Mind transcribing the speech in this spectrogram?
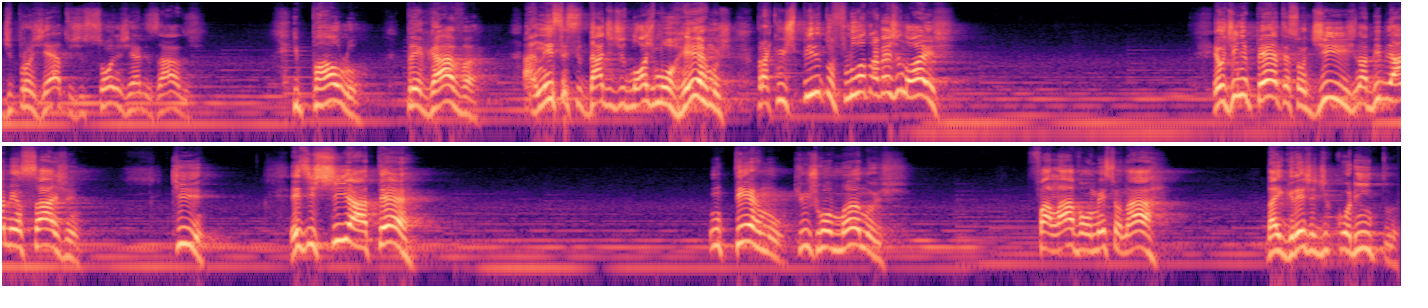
de projetos, de sonhos realizados. E Paulo pregava a necessidade de nós morrermos para que o Espírito flua através de nós. Eugene Peterson diz na Bíblia a mensagem que existia até um termo que os romanos falavam ao mencionar da igreja de Corinto,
